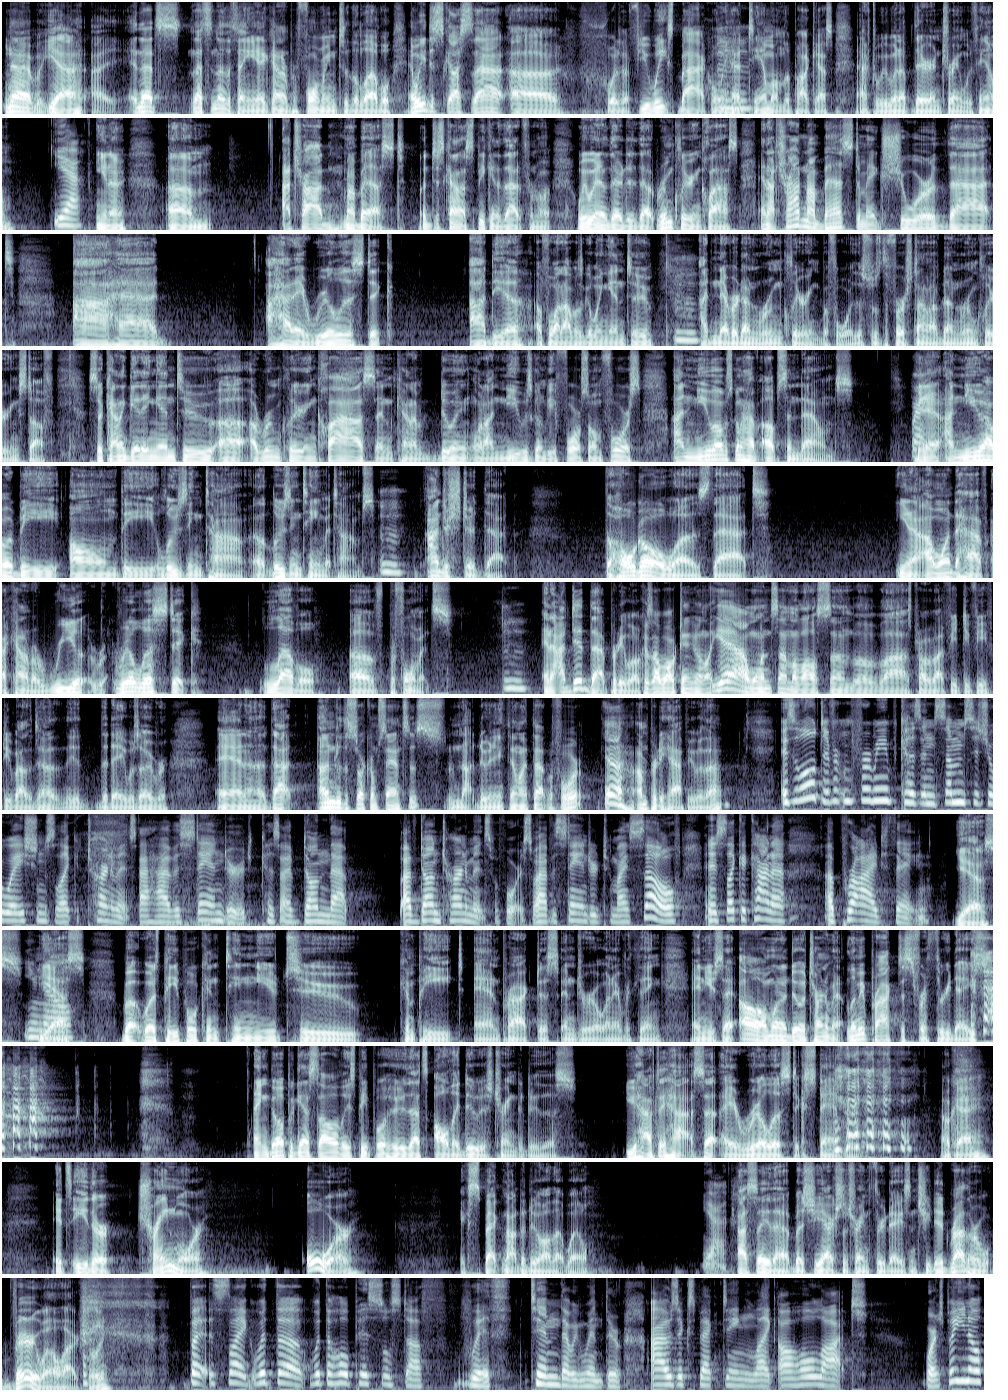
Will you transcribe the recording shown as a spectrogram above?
No, but yeah, I, and that's that's another thing. Know, kind of performing to the level, and we discussed that uh, what a few weeks back when we had Tim on the podcast after we went up there and trained with him. yeah. You know, um, I tried my best. But Just kind of speaking of that for a moment, we went up there to that room clearing class, and I tried my best to make sure that I had I had a realistic idea of what I was going into. I'd never done room clearing before. This was the first time I've done room clearing stuff. So, kind of getting into uh, a room clearing class and kind of doing what I knew was going to be force on force, I knew I was going to have ups and downs. Right. You know, I knew I would be on the losing time, uh, losing team at times. I understood that. The whole goal was that, you know, I wanted to have a kind of a real, realistic level of performance. And I did that pretty well because I walked in going like, yeah, I won some, I lost some, blah, blah, blah. It's probably about 50 50 by the time the, the day was over. And uh, that, under the circumstances, of not doing anything like that before, yeah, I'm pretty happy with that. It's a little different for me because in some situations, like tournaments, I have a standard because I've done that. I've done tournaments before, so I have a standard to myself, and it's like a kind of a pride thing. Yes. You know? Yes. But as people continue to compete and practice and drill and everything, and you say, Oh, I'm going to do a tournament. Let me practice for three days. and go up against all of these people who that's all they do is train to do this. You have to ha- set a realistic standard. okay. It's either train more or expect not to do all that well. Yeah. I say that, but she actually trained three days and she did rather very well, actually. But it's like with the with the whole pistol stuff with Tim that we went through, I was expecting like a whole lot worse. But you know,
